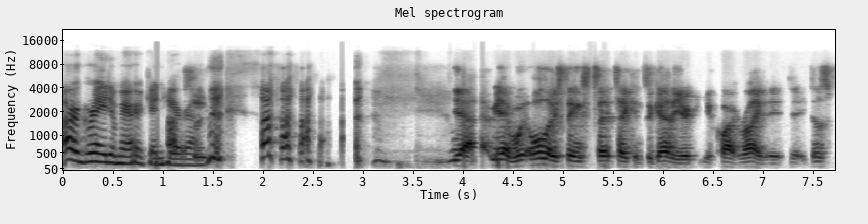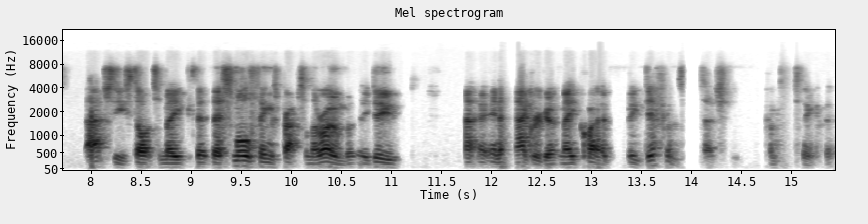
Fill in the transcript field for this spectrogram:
our great american hero yeah, yeah. All those things ta- taken together, you're, you're quite right. It, it does actually start to make that they're small things perhaps on their own, but they do, uh, in aggregate, make quite a big difference. Actually, come to think of it.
